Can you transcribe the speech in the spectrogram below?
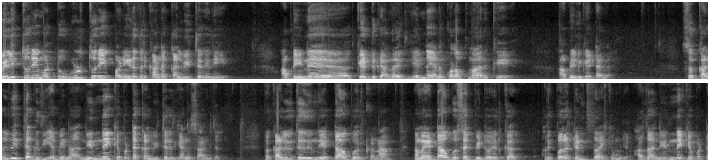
வெளித்துறை மற்றும் உள்துறை பணியிடத்திற்கான கல்வி தகுதி அப்படின்னு கேட்டிருக்காங்க. இது என்ன எனக்கு குழப்பமாக இருக்குது அப்படின்னு கேட்டாங்க. ஸோ கல்வி தகுதி அப்படின்னா நிர்ணயிக்கப்பட்ட கல்வி தகுதிக்கான சான்றிதழ். இப்போ கல்வி தகுதி வந்து எட்டாவது இருக்குன்னா நம்ம எட்டாவது சர்டிஃபிகேட் இருக்காது. அதுக்கு பதிலாக டென்த்து தான் வைக்க முடியும். அதுதான் நிர்ணயிக்கப்பட்ட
